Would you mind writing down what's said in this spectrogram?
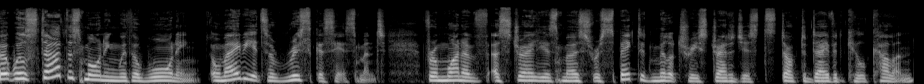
But we'll start this morning with a warning, or maybe it's a risk assessment, from one of Australia's most respected military strategists, Dr. David Kilcullen,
